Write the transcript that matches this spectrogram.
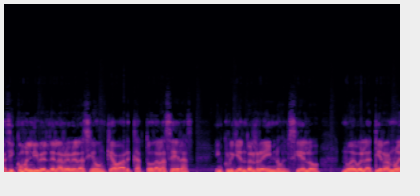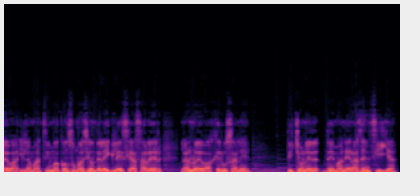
Así como el nivel de la revelación que abarca todas las eras, incluyendo el reino, el cielo nuevo y la tierra nueva, y la máxima consumación de la iglesia, a saber, la nueva Jerusalén. Dicho de manera sencilla,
